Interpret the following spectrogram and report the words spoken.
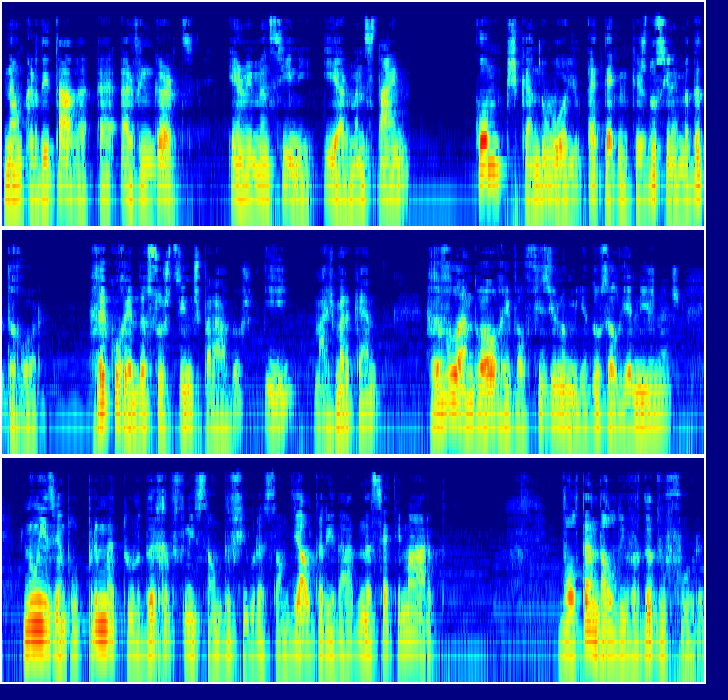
não creditada a Irving Gertz, Henry Mancini e Herman Stein, como piscando o olho a técnicas do cinema de terror, recorrendo a sustos inesperados e, mais marcante, revelando a horrível fisionomia dos alienígenas num exemplo prematuro de redefinição de figuração de alteridade na sétima arte. Voltando ao livro de Dufour,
